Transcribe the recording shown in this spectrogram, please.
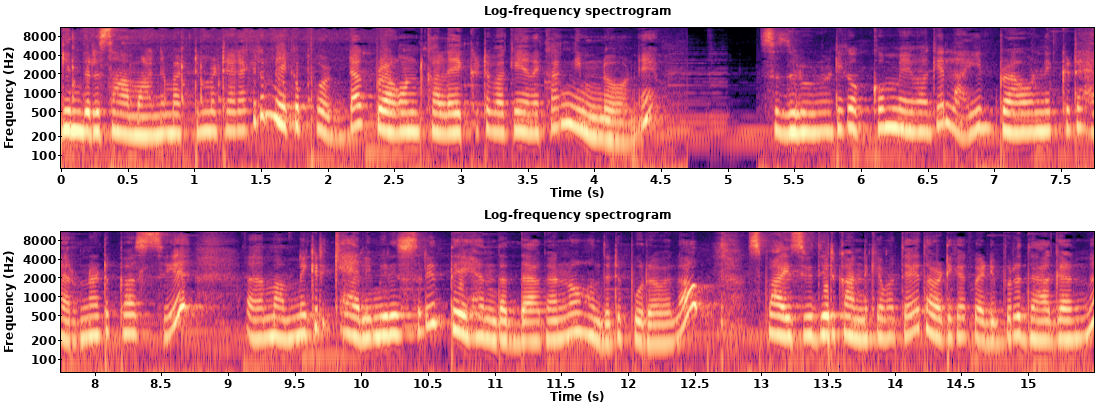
ගින්දර සාමාන්‍ය මට්ටමට අරගෙන මේක පොඩ්ඩක් බ්‍රවුන් කලර් එකට වගේ එනකන් ඉන්න ඕනේ. සුදුලුණු ටික ඔක්කොම මේ වගේ ලයිට් බ්‍රවුන් එකට හැරුණාට පස්සේ මම මේකට කෑලි මිරිස් වලින් තේ හැන්දක් දාගන්නවා හොඳට පුරවලා. ස්පයිසි විදිහට කන්න කැමති අය තව ටිකක් වැඩිපුර දාගන්න.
